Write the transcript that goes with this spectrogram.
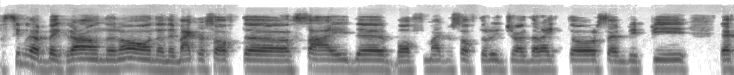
similar background you know, on the Microsoft uh, side, uh, both Microsoft regional directors, MVP. That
